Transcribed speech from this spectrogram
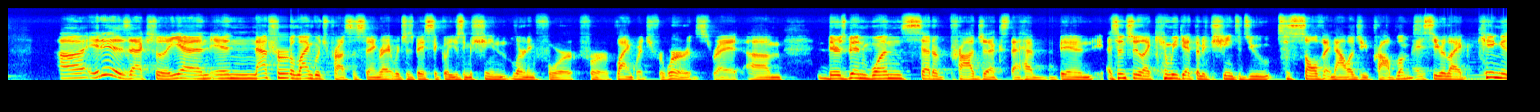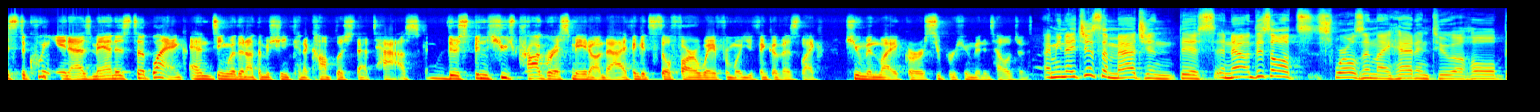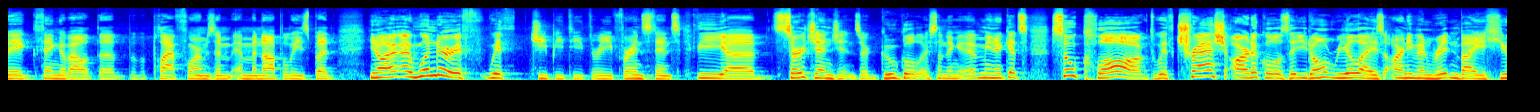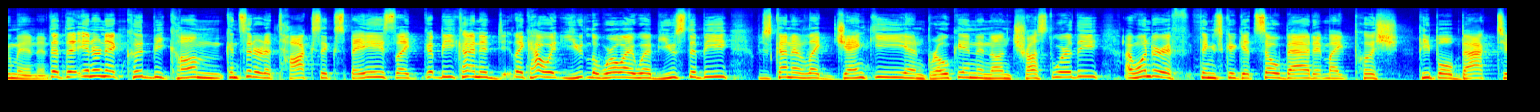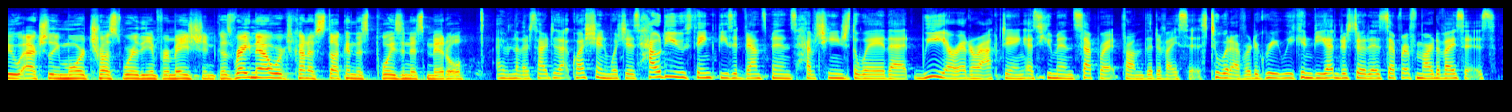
Uh, it is actually, yeah, in, in natural language processing, right, which is basically using machine learning for for language for words, right. Um, there's been one set of projects that have been essentially like, can we get the machine to do to solve analogy problems? Right? So you're like, king is to queen as man is to blank, and seeing whether or not the machine can accomplish that task. There's been huge progress made on that. I think it's still far away from what you think of as like human-like or superhuman intelligence. I mean, I just imagine this, and now this all swirls in my head into a whole big thing about the platforms and, and monopolies. But you know, I, I wonder if with GPT-3, for instance, the uh, search engines or Google or something. I mean, it gets so clogged with trash articles that you don't realize aren't even written by a human, and that the internet could become considered a toxic space, like could be kind of like how it the World Wide Web used to be, which is kind of like janky and broken and untrustworthy. I wonder if things could get so bad it might push people back to actually more trustworthy information because right now we're kind of stuck in this poisonous middle. I have another side to that question, which is how do you think these advancements have changed the way that we are interacting as humans separate from the devices to whatever degree we can be understood as separate from our devices?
